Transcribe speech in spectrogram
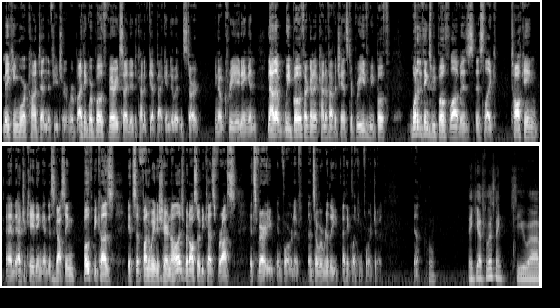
making more content in the future. We're, I think we're both very excited to kind of get back into it and start, you know, creating. And now that we both are going to kind of have a chance to breathe, we both one of the things we both love is is like talking and educating and discussing. Both because it's a fun way to share knowledge, but also because for us it's very informative. And so we're really, I think, looking forward to it. Yeah. Cool. Thank you guys for listening. See you uh,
